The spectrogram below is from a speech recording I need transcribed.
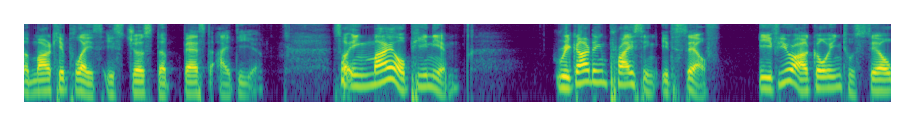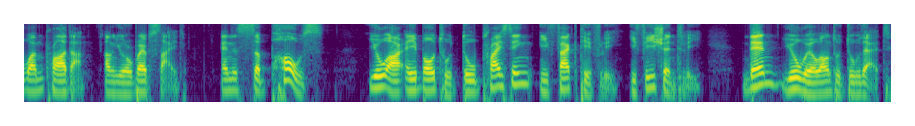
a marketplace is just the best idea. So in my opinion, regarding pricing itself, if you are going to sell one product on your website and suppose you are able to do pricing effectively, efficiently, then you will want to do that.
